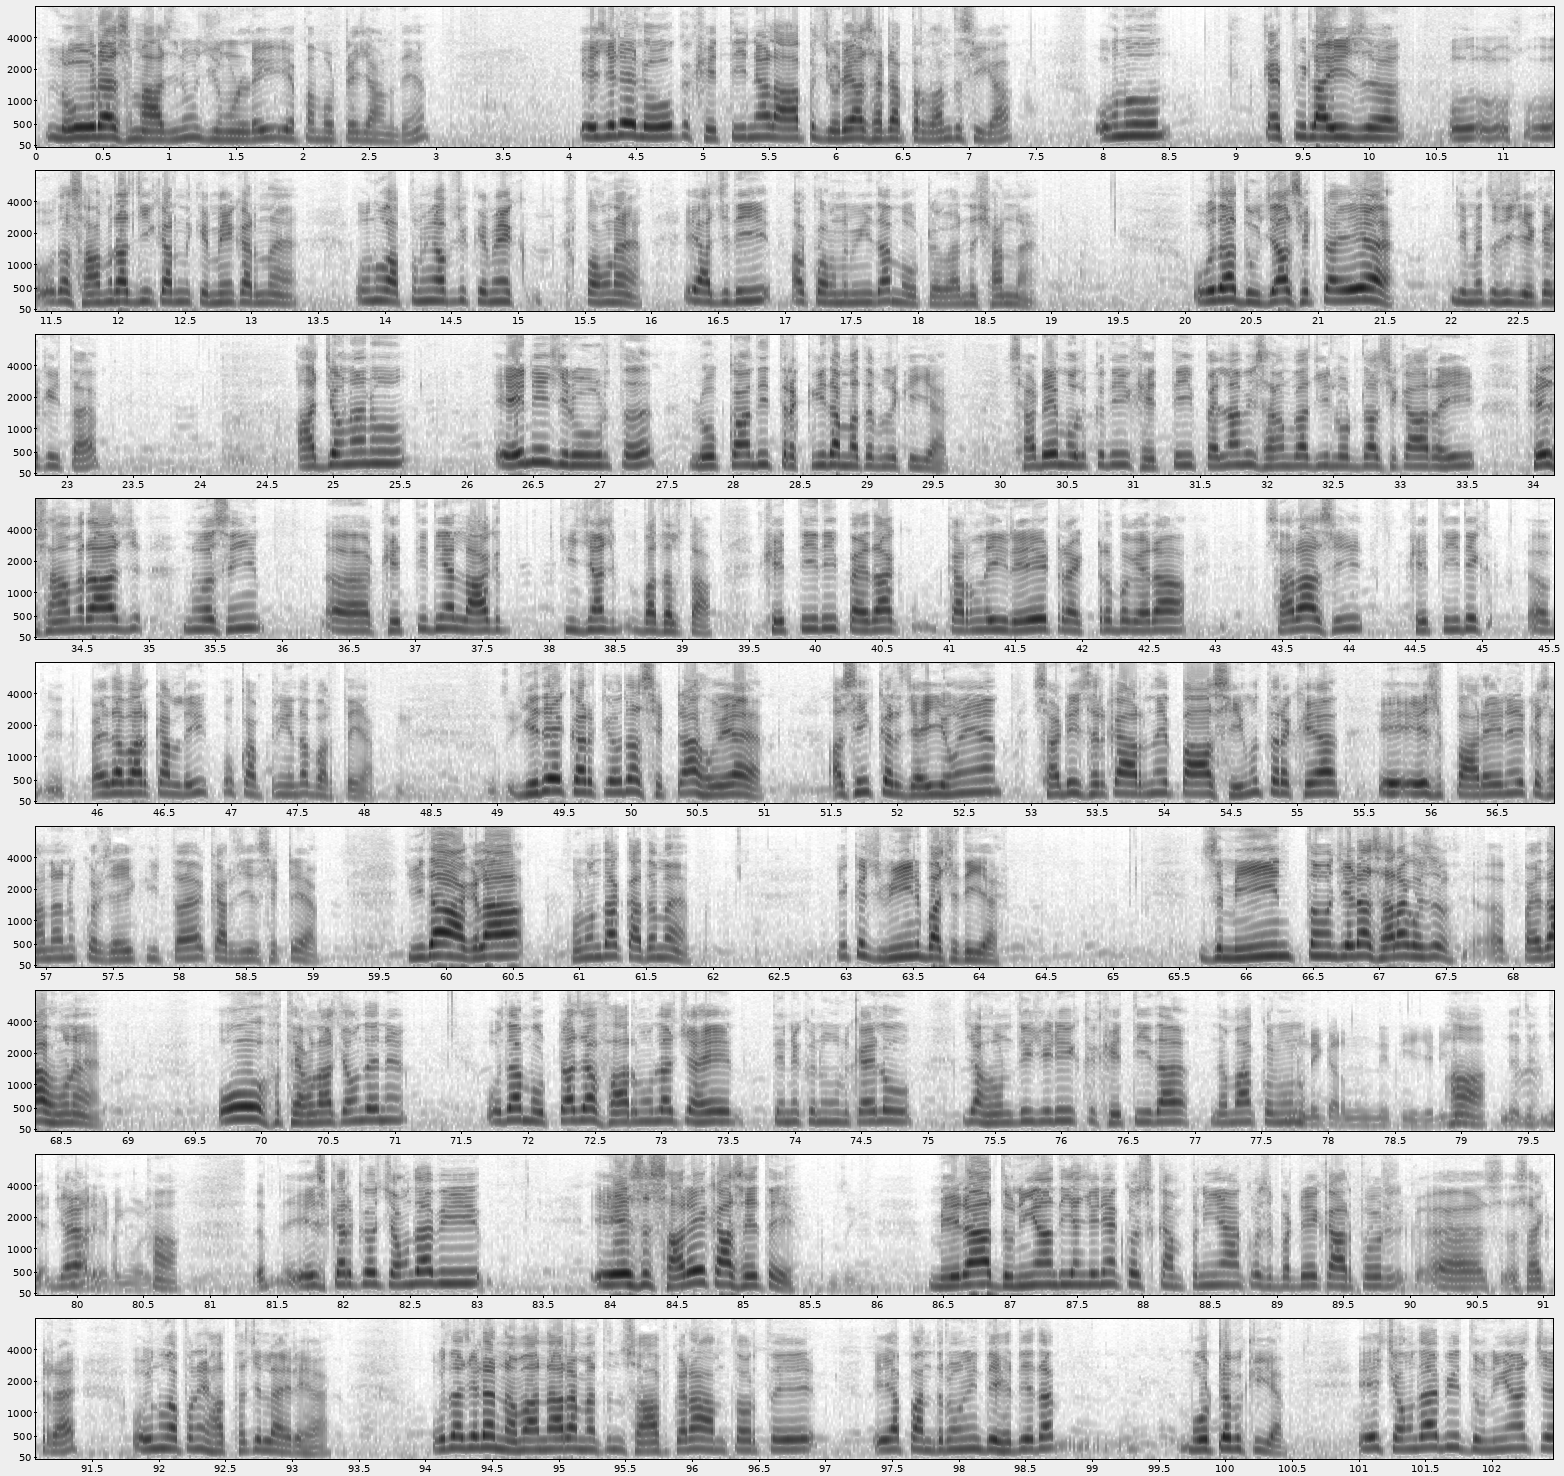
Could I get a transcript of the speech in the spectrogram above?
ਲੋੜ ਹੈ ਸਮਾਜ ਨੂੰ ਜਿਉਣ ਲਈ ਇਹ ਆਪਾਂ ਮੋਟੇ ਜਾਣਦੇ ਹਾਂ। ਇਹ ਜਿਹੜੇ ਲੋਕ ਖੇਤੀ ਨਾਲ ਆਪ ਜੁੜਿਆ ਸਾਡਾ ਪ੍ਰਬੰਧ ਸੀਗਾ, ਉਹਨੂੰ ਕੈਪੀਟਲਾਈਜ਼ ਉਹਦਾ ਸਾਮਰਾਜੀਕਰਨ ਕਿਵੇਂ ਕਰਨਾ ਹੈ, ਉਹਨੂੰ ਆਪਣੇ ਆਪ 'ਚ ਕਿਵੇਂ ਖ- ਖਪਾਉਣਾ ਹੈ, ਇਹ ਅੱਜ ਦੀ ਇਕਨੋਮੀ ਦਾ ਮੋਟਿਵ ਹੈ, ਨਿਸ਼ਾਨਾ ਹੈ। ਉਹਦਾ ਦੂਜਾ ਸਿੱਟਾ ਇਹ ਹੈ, ਜਿਵੇਂ ਤੁਸੀਂ ਜ਼ਿਕਰ ਕੀਤਾ, ਅੱਜ ਉਹਨਾਂ ਨੂੰ ਇਹ ਨਹੀਂ ਜ਼ਰੂਰਤ ਲੋਕਾਂ ਦੀ ਤਰੱਕੀ ਦਾ ਮਤਲਬ ਕੀ ਹੈ। ਸਾਡੇ ਮੁਲਕ ਦੀ ਖੇਤੀ ਪਹਿਲਾਂ ਵੀ ਸਾਮਰਾਜੀ ਲੁੱਟ ਦਾ ਸ਼ਿਕਾਰ ਰਹੀ, ਫਿਰ ਸਾਮਰਾਜ ਨੂੰ ਅਸੀਂ ਖੇਤੀ ਦੀਆਂ ਲਾਗ ਚੀਜ਼ਾਂ 'ਚ ਬਦਲਤਾ। ਖੇਤੀ ਦੀ ਪੈਦਾ ਕਰਨ ਲਈ ਰੇ ਟਰੈਕਟਰ ਵਗੈਰਾ, ਸਾਰਾ ਅਸੀਂ ਖੇਤੀ ਦੇ ਪੈਦਾਵਾਰ ਕਰਨ ਲਈ ਉਹ ਕੰਪਨੀਆਂ ਦਾ ਵਰਤਿਆ ਜਿਹਦੇ ਕਰਕੇ ਉਹਦਾ ਸਿੱਟਾ ਹੋਇਆ ਅਸੀਂ ਕਰਜ਼ਾਈ ਹੋਏ ਆ ਸਾਡੀ ਸਰਕਾਰ ਨੇ ਪਾਸ ਸੀਮਤ ਰੱਖਿਆ। ਇਹ ਇਸ ਪਾੜੇ ਨੇ ਕਿਸਾਨਾਂ ਨੂੰ ਕਰਜ਼ਾਈ ਕੀਤਾ ਹੈ, ਕਰਜ਼ੇ ਸਿੱਟਿਆ। ਜਿਹਦਾ ਅਗਲਾ ਹੁਣ ਉਹਦਾ ਕਦਮ ਹੈ। ਇੱਕ ਜ਼ਮੀਨ ਬਚਦੀ ਹੈ। ਜ਼ਮੀਨ ਤੋਂ ਜਿਹੜਾ ਸਾਰਾ ਕੁਝ ਪੈਦਾ ਹੋਣਾ ਉਹ ਹਥਿਆਉਣਾ ਚਾਹੁੰਦੇ ਨੇ। ਉਹਦਾ ਮੋਟਾ ਜਿਹਾ ਫਾਰਮੂਲਾ ਚਾਹੇ ਤਿੰਨ ਕਾਨੂੰਨ ਕਹਿ ਲਓ ਜਾਂ ਹੁਣ ਦੀ ਜਿਹੜੀ ਇੱਕ ਖੇਤੀ ਦਾ ਨਵਾਂ ਕਾਨੂੰਨ ਮੰਡੀ ਕਰਨ ਨੀਤੀ ਹੈ ਜਿਹੜੀ ਹਾਂ ਜ- ਜ- ਜ- ਜਿਹੜਾ ਵਾਲੀ। ਹਾਂ। ਇਸ ਕਰਕੇ ਉਹ ਚਾਹੁੰਦਾ ਵੀ ਇਸ ਸਾਰੇ ਕਾਸੇ ਤੇ ਜੀ। ਮੇਰਾ ਦੁਨੀਆ ਦੀਆਂ ਜਿਹੜੀਆਂ ਕੁਝ ਕੰਪਨੀਆਂ ਕੁਝ ਵੱਡੇ ਕਾਰਪੋਰੇਟ ਸੈਕਟਰ ਹੈ ਉਹਨੂੰ ਆਪਣੇ ਹੱਥ 'ਚ ਲੈ ਰਿਹਾ। ਉਹਦਾ ਜਿਹੜਾ ਨਵਾਂ ਨਾਰਾ ਮੈਂ ਤੁਹਾਨੂੰ ਸਾਫ਼ ਕਰਾਂ ਆਮ ਤੌਰ ਤੇ ਇਹ ਆਪਾਂ ਅੰਦਰੋਂ ਨਹੀਂ ਦੇਖਦੇ ਇਹਦਾ ਮੋਟਿਵ ਕੀ ਆ? ਇਹ ਚਾਹੁੰਦਾ ਵੀ ਦੁਨੀਆ 'ਚ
